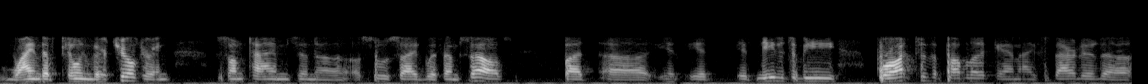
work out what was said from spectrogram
wind up killing their children, sometimes in a, a suicide with themselves. But uh, it, it it needed to be brought to the public, and I started a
